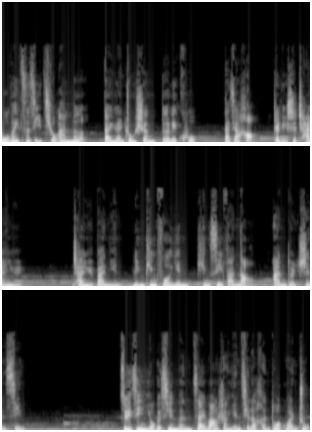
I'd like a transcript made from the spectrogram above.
不为自己求安乐，但愿众生得离苦。大家好，这里是禅语，禅语伴您聆听佛音，平息烦恼，安顿身心。最近有个新闻在网上引起了很多关注：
